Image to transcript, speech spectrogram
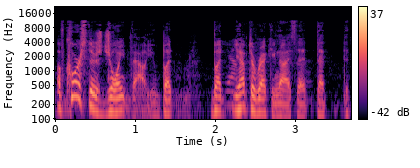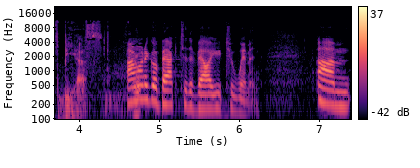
Of course, there's joint value, but but you have to recognize that that it's BS. I want to go back to the value to women. Um,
